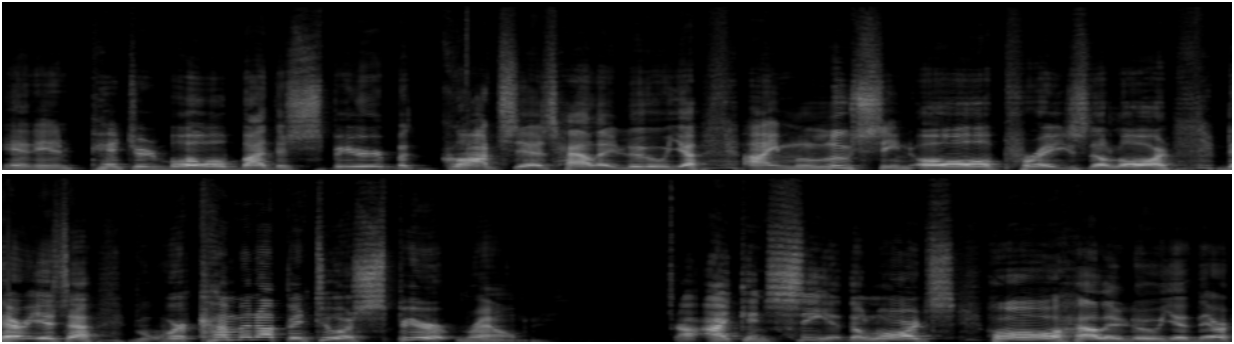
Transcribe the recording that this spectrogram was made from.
and impenetrable by the Spirit. But God says, Hallelujah, I'm loosing. Oh, praise the Lord. There is a we're coming up into a spirit realm. I can see it. The Lord's, oh, hallelujah. There,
